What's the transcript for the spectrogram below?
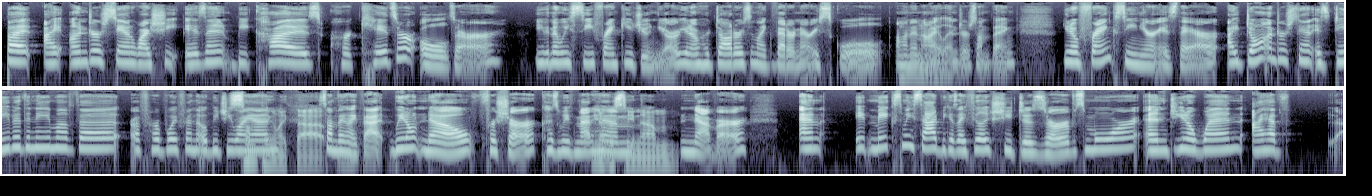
but I understand why she isn't because her kids are older. Even though we see Frankie Jr., you know, her daughter's in like veterinary school on an Mm-hmm. island or something. You know, Frank Sr. is there. I don't understand. Is David the name of the of her boyfriend, the OBGYN? Something like that. Something like that. We don't know for sure because we've met Never him seen them. never. And it makes me sad because I feel like she deserves more. And you know, when I have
